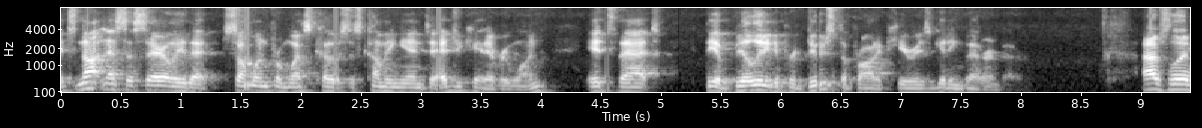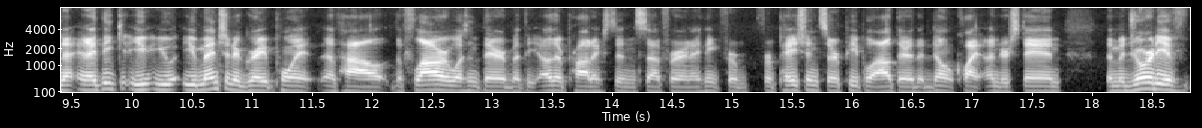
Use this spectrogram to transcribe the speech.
It's not necessarily that someone from West Coast is coming in to educate everyone. It's that the ability to produce the product here is getting better and better. Absolutely, and I think you, you you mentioned a great point of how the flower wasn't there, but the other products didn't suffer. And I think for for patients or people out there that don't quite understand, the majority of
